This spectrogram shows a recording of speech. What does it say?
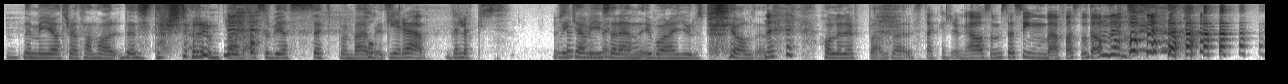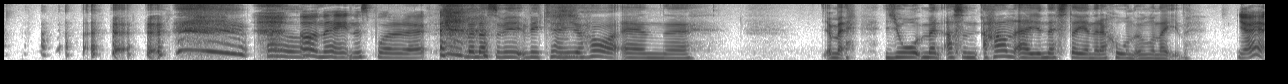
Nej men jag tror att han har den största rumpan alltså vi har sett på en bebis. Hockeyröv deluxe. Vi kan visa den i vår julspecial sen. Håller upp han så här. Stackars unge. Ja, som så Simba fast åt andra hållet. Åh nej, nu spårar det. Men alltså vi, vi kan ju ha en... eh, Ja men, jo men alltså han är ju nästa generation ung och naiv. Ja, ja.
